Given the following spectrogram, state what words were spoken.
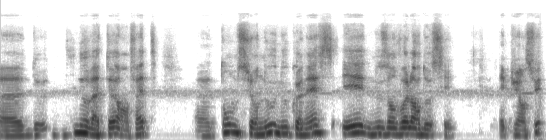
euh, d'innovateurs, en fait, euh, tombent sur nous, nous connaissent et nous envoient leurs dossiers. Et puis ensuite,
